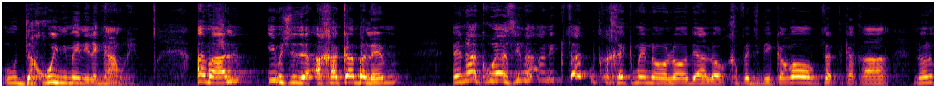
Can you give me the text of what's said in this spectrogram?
הוא דחוי ממני לגמרי. אבל, אם יש איזו הרחקה בלב, אינה קרויה שנאה, אני קצת מתרחק ממנו, לא יודע, לא חפץ בעיקרו, קצת ככה, לא, לא.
